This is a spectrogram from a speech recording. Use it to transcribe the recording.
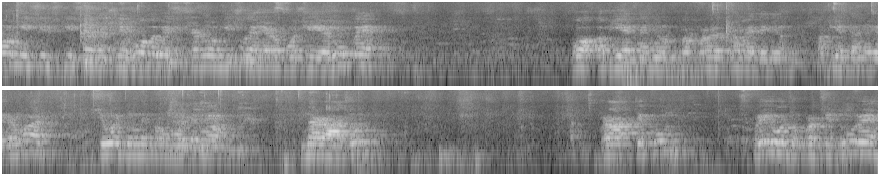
Шановні сільські селищні голови, шановні члени робочої групи по об'єднанню, по проведенню об'єднаної громад, сьогодні ми проводимо нараду, практикум з приводу процедури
